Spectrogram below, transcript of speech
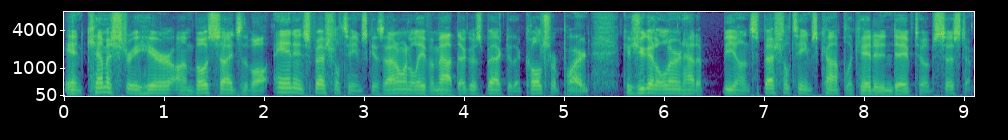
In chemistry here on both sides of the ball and in special teams, because I don't want to leave them out. That goes back to the culture part, because you got to learn how to be on special teams complicated in Dave Toub's system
